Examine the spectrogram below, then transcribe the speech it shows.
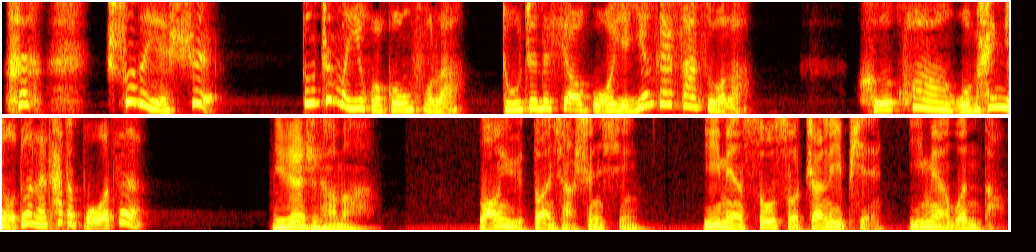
哼，说的也是，都这么一会儿功夫了，毒针的效果也应该发作了。何况我们还扭断了他的脖子。你认识他吗？”王宇断下身形，一面搜索战利品，一面问道。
